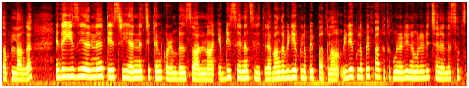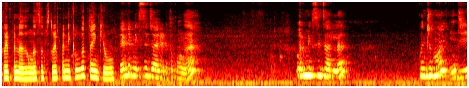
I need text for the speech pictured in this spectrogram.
சாப்பிட்லாங்க. இந்த ஈஸியான டேஸ்டியான சிக்கன் குழம்பு சால்னா எப்படி செய்யலாம் சொல்லித்தரேன். வாங்க வீடியோக்குள்ளே போய் பார்க்கலாம். வீடியோக்குள்ளே போய் பார்க்கறதுக்கு முன்னாடி நம்மளுடைய சேனலை சப்ஸ்கிரைப் பண்ணாதவங்க சப்ஸ்கிரைப் பண்ணிக்கோங்க. தேங்க்யூ ரெண்டு மிக்ஸி ஜார் எடுத்துக்கோங்க. ஒரு மிக்ஸி ஜாரில் கொஞ்சமாக இஞ்சி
